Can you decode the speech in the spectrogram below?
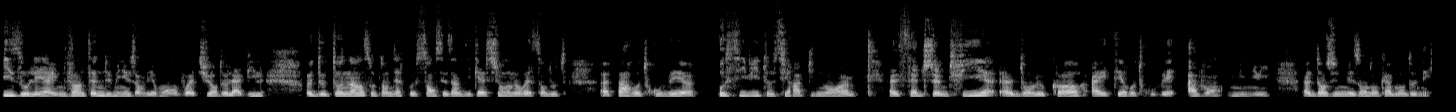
isolée à une vingtaine de minutes environ en voiture de la ville de Tonins. Autant dire que sans ces indications, on n'aurait sans doute pas retrouvé aussi vite, aussi rapidement cette jeune fille dont le corps a été retrouvé avant minuit dans une maison donc abandonnée.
